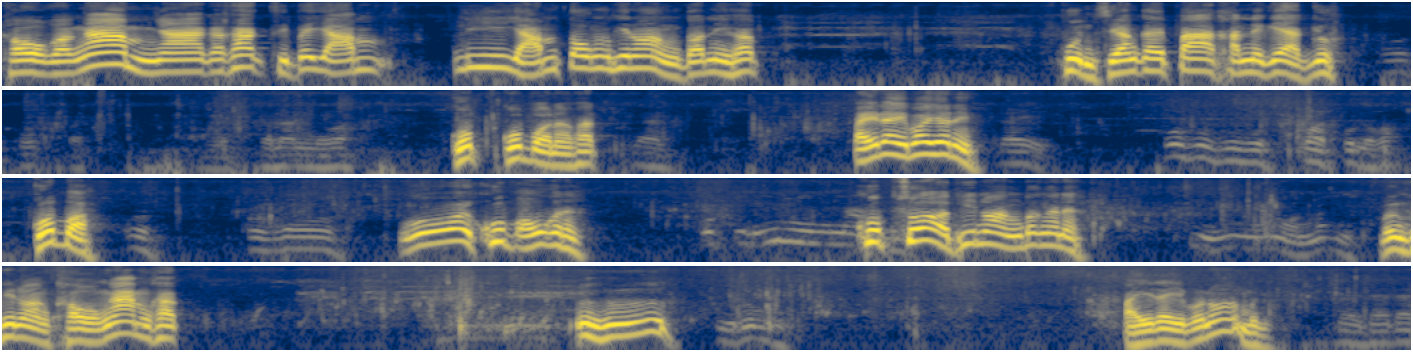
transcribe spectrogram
เขาก็งามหญ้าก็คักสิไปยามลียามตรงพี่น้องตอนนี้ครับพุ่นเสียงไก่ป้าคันแยกๆอยู่เท่านั้นนี่วะกบกบบ่นะพัดไปได้บ่เยอะนี่ได้โอ้โหโอ้โหปอดพุ่นเหรอวะกบบ่โอ้โหโอ้ยคุบเอากันนะโอ้โหนี่มันคุบซ้อพี่น้องเบิ่งกันนะ เบิ่งพี่น้องเขางามครับอือหือไปได้บ่เนาะมึงได้ได้ได้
